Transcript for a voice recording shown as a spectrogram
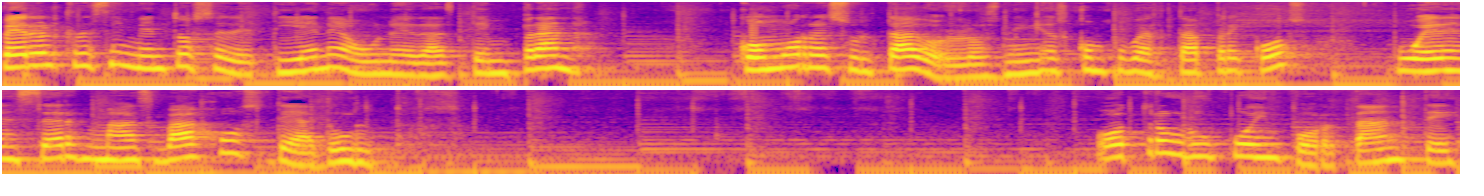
pero el crecimiento se detiene a una edad temprana. Como resultado, los niños con pubertad precoz pueden ser más bajos de adultos. Otro grupo importante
